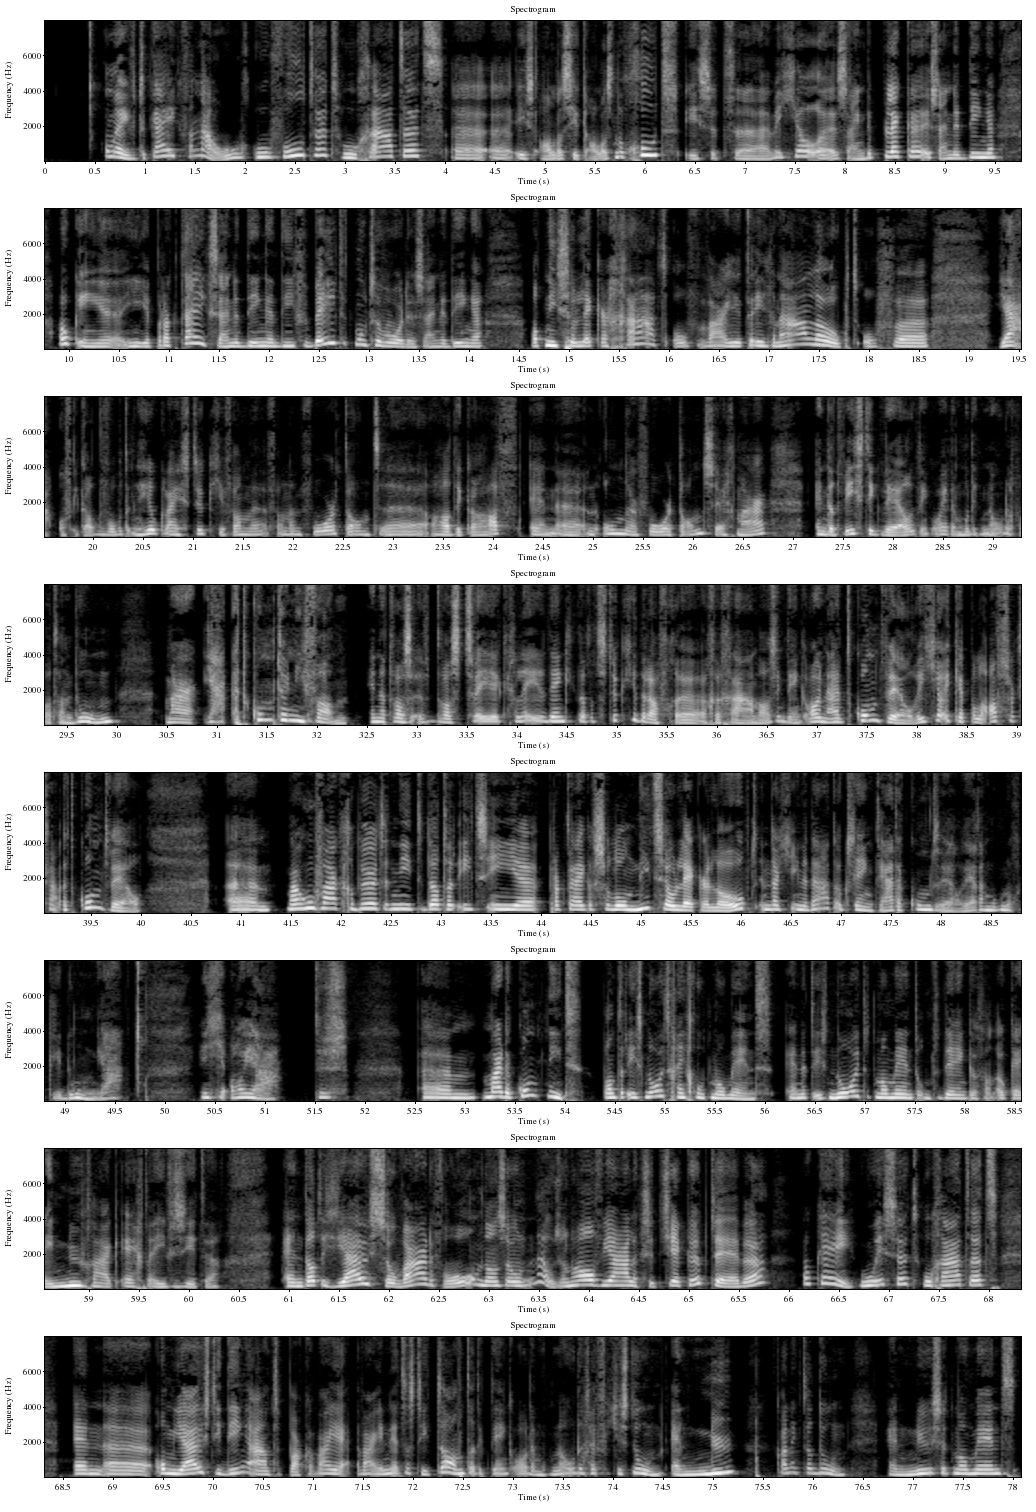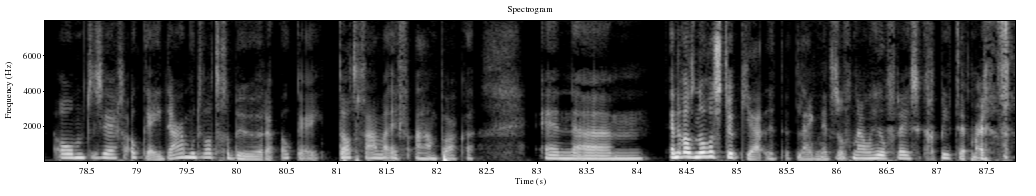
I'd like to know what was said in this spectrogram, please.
om even te kijken van, nou, hoe, hoe voelt het? Hoe gaat het? Uh, uh, is alles, zit alles nog goed? Is het, uh, weet je wel, zijn er plekken, zijn er dingen, ook in je, in je praktijk, zijn er dingen die verbeterd moeten worden? Zijn er dingen wat niet zo lekker gaat? Of waar je tegenaan loopt? Of ja, of ik had bijvoorbeeld een heel klein stukje van, me, van een voortand uh, had ik eraf. En uh, een ondervoortand, zeg maar. En dat wist ik wel. Ik denk, oh ja, daar moet ik nodig wat aan doen. Maar ja, het komt er niet van. En dat was, het was twee weken geleden, denk ik, dat het stukje eraf ge, gegaan was. Ik denk, oh nou, het komt wel. Weet je, ik heb alle afspraak staan. Het komt wel. Um, maar hoe vaak gebeurt het niet dat er iets in je praktijk of salon niet zo lekker loopt en dat je inderdaad ook denkt, ja, dat komt wel, ja, dat moet ik nog een keer doen, ja, weet je, oh ja, dus, um, maar dat komt niet, want er is nooit geen goed moment en het is nooit het moment om te denken van, oké, nu ga ik echt even zitten. En dat is juist zo waardevol om dan zo'n, nou, zo'n halfjaarlijkse check-up te hebben. Oké, hoe is het? Hoe gaat het? En uh, om juist die dingen aan te pakken waar je, waar je net als die tand, dat ik denk, oh, dat moet ik nodig eventjes doen. En nu kan ik dat doen. En nu is het moment om te zeggen, oké, daar moet wat gebeuren. Oké, dat gaan we even aanpakken. En, um, en er was nog een stuk, ja, het, lijkt net alsof ik nou een heel vreselijk gebied heb, maar dat,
